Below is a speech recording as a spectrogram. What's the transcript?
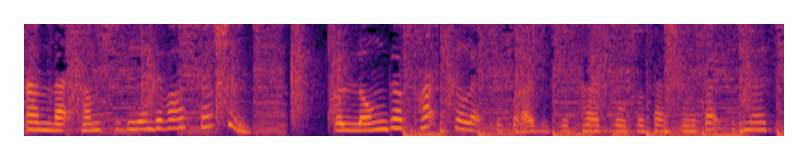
And that comes to the end of our session. For longer practical exercises for personal professional effectiveness,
